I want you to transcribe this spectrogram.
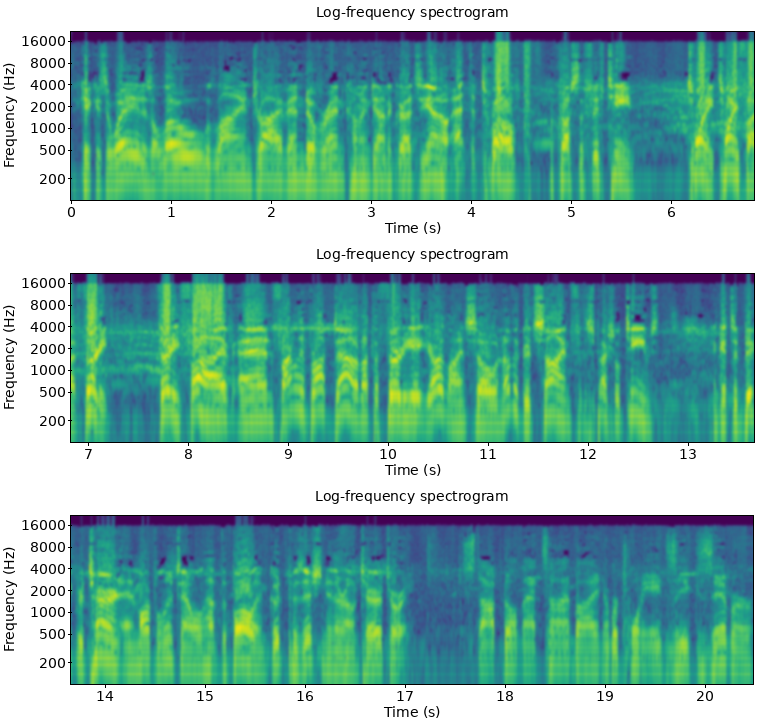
The kick is away. It is a low line drive, end over end, coming down to Graziano at the 12, across the 15, 20, 25, 30. 35 and finally brought down about the 38 yard line. So another good sign for the special teams and gets a big return. And Marple Newtown will have the ball in good position in their own territory. Stopped on that time by number 28 Zeke Zimmer,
